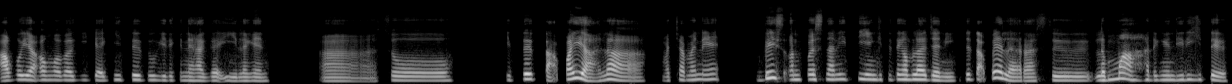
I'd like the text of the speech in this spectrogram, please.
apa yang Allah bagi kat kita tu kita kena hargai lah kan. Uh, so kita tak payahlah macam mana eh. Based on personality yang kita tengah belajar ni. Kita tak payahlah rasa lemah dengan diri kita.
